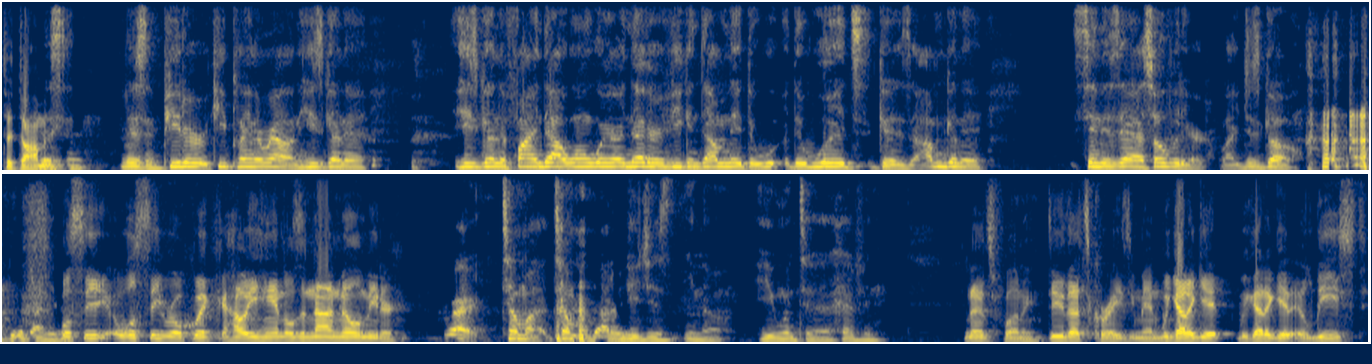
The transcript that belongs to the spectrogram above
to dominate. Listen, listen, Peter, keep playing around. He's gonna he's gonna find out one way or another if he can dominate the the woods. Because I'm gonna send his ass over there. Like, just go. Get up out of here. we'll see. We'll see real quick how he handles a nine millimeter. Right. Tell my tell my daughter he just you know he went to heaven. That's funny, dude. That's crazy, man. We got to get. We got to get at least.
